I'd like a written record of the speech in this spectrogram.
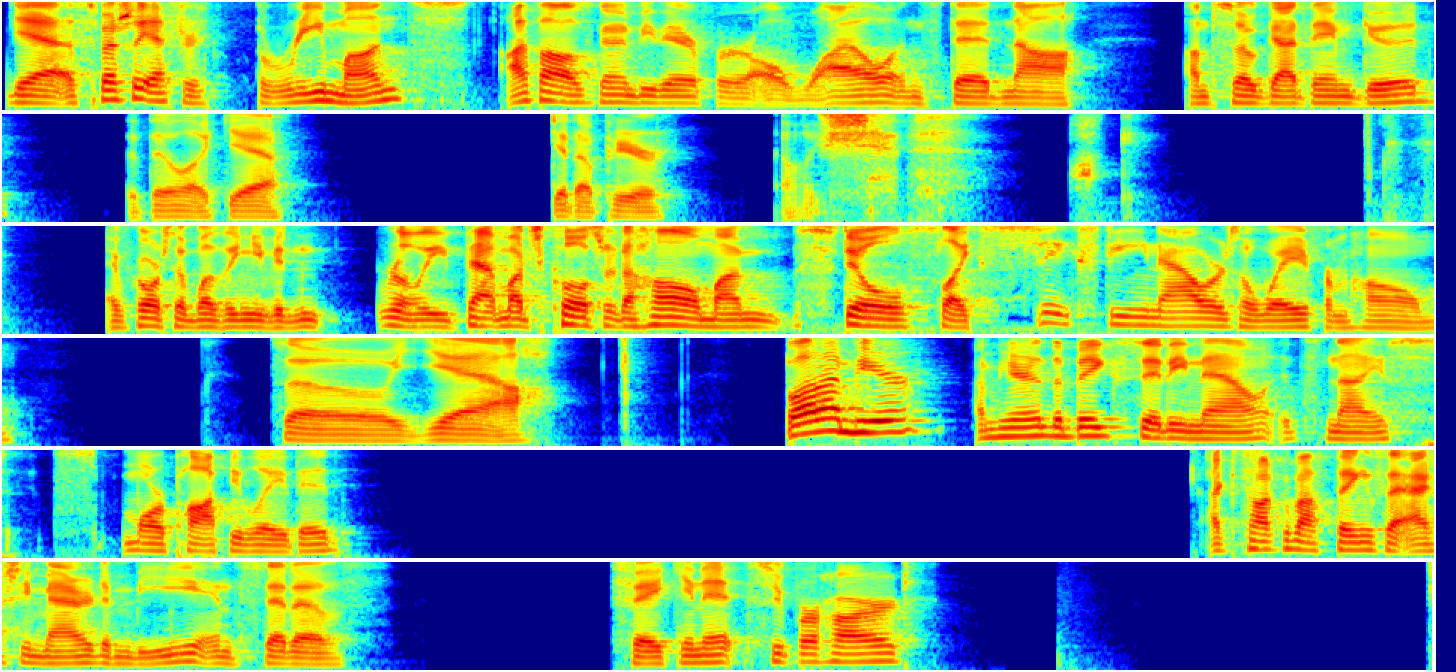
Yeah, especially after three months. I thought I was going to be there for a while. Instead, nah, I'm so goddamn good that they're like, yeah, get up here. I'm like, shit, fuck. Of course, it wasn't even really that much closer to home. I'm still like 16 hours away from home. So, yeah. But I'm here. I'm here in the big city now. It's nice. It's more populated. I could talk about things that actually matter to me instead of faking it super hard.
